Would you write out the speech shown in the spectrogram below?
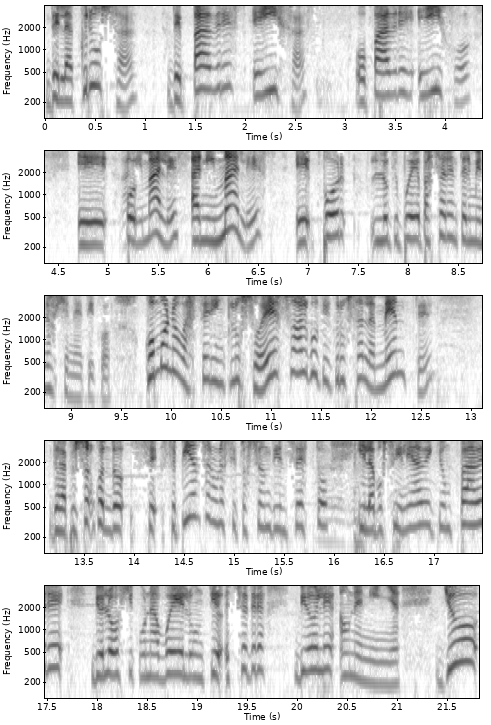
de la cruza de padres e hijas, o padres e hijos, eh, por- Animales. animales eh, por lo que puede pasar en términos genéticos. ¿Cómo no va a ser incluso eso algo que cruza la mente de la persona cuando se, se piensa en una situación de incesto y la posibilidad de que un padre biológico, un abuelo, un tío, etcétera, viole a una niña? Yo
